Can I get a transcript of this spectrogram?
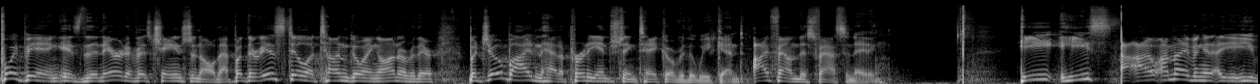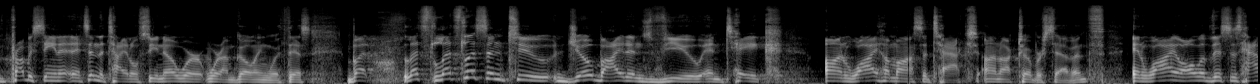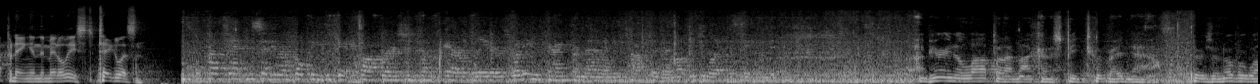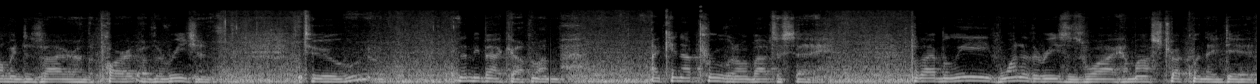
Point being is the narrative has changed and all that, but there is still a ton going on over there. But Joe Biden had a pretty interesting take over the weekend. I found this fascinating. He he's I, am not even gonna. You've probably seen it. It's in the title, so you know where where I'm going with this. But let's let's listen to Joe Biden's view and take on why Hamas attacked on October 7th and why all of this is happening in the Middle East. Take a listen. Mr. President, you said you were hoping to get cooperation from Arab leaders. What are you hearing from them when you talk to them? What would you like to see them do? I'm hearing a lot, but I'm not going to speak to it right now. There's an overwhelming desire on the part of the region to. Let me back up. I'm, I cannot prove what I'm about to say. But I believe one of the reasons why Hamas struck when they did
